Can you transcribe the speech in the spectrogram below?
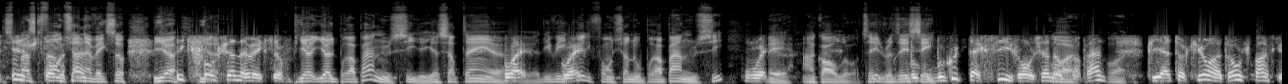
c'est parce qu'il fonctionne avec ça. Il y a, fonctionne avec ça. Puis il y, a, le propane aussi. Il y a certains euh, des véhicules qui fonctionnent au propane aussi. Mais encore là, tu sais, je veux dire, c'est... Beaucoup de taxis fonctionnent au propane. Puis à Tokyo, entre autres, je pense que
